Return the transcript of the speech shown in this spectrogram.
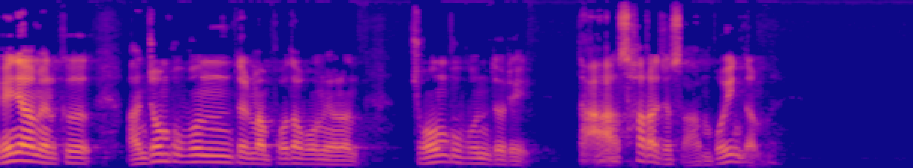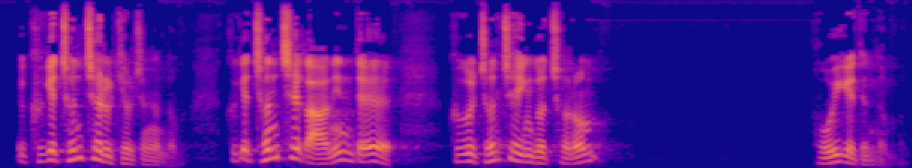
왜냐하면 그 안 좋은 부분들만 보다 보면은 좋은 부분들이 다 사라져서 안 보인단 말이에요. 그게 전체를 결정한단 말이에요. 그게 전체가 아닌데 그걸 전체인 것처럼 보이게 된단 말이에요.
